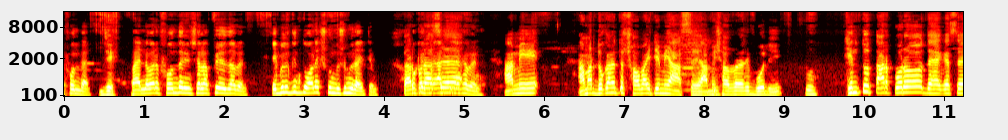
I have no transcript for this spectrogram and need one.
ফোন দেন। জি। ভাইয়ের নাম্বারে ফোন দেন পেয়ে যাবেন। এগুলো কিন্তু অনেক সুন্দর সুন্দর আইটেম তারপর আছে দেখাবেন। আমি আমার দোকানে তো সব আইটেমই আছে আমি সর্বদাই বলি। কিন্তু তারপরও দেখা গেছে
